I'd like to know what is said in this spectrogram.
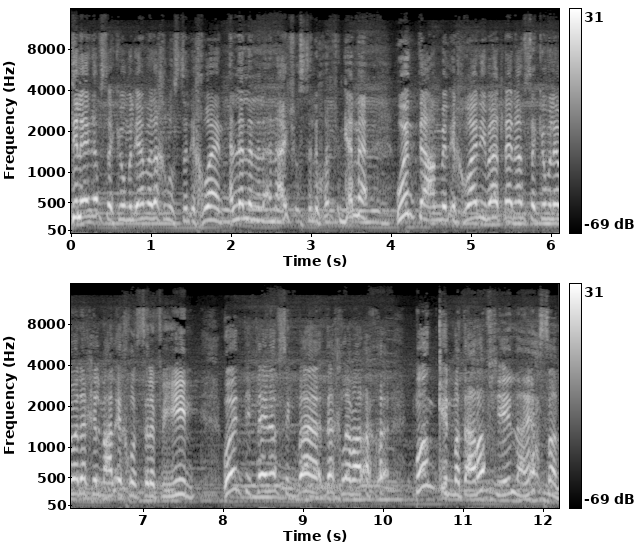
تلاقي نفسك يوم القيامة داخل وسط الإخوان؟ قال لا لا لا أنا عايش وسط الإخوان في الجنة. وأنت يا عم الإخواني بقى تلاقي نفسك يوم القيامة داخل مع الإخوة السلفيين. وأنت تلاقي نفسك بقى داخلة مع الاخوان ممكن ما تعرفش إيه اللي هيحصل.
